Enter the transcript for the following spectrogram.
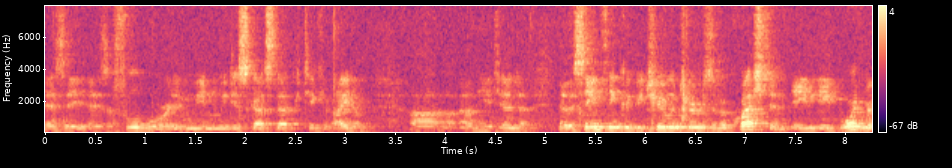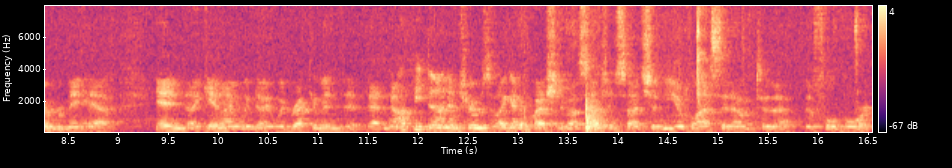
as a, as a full board, and we, and we discuss that particular item uh, on the agenda. Now, the same thing could be true in terms of a question a, a board member may have. And again, I would, I would recommend that that not be done in terms of, I got a question about such and such, and you blast it out to the, the full board.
